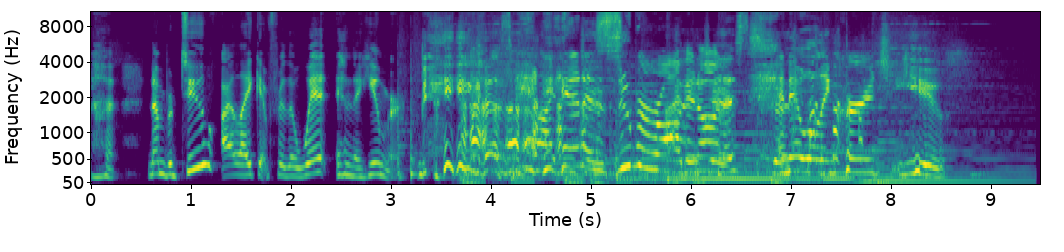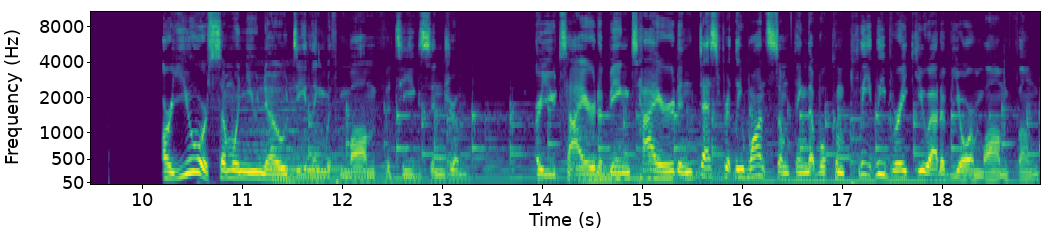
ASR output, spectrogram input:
number two, I like it for the wit and the humor because Hannah is super raw and honest, and it will encourage you. Are you or someone you know dealing with mom fatigue syndrome? Are you tired of being tired and desperately want something that will completely break you out of your mom funk?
